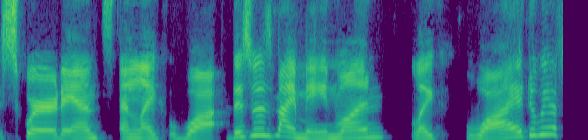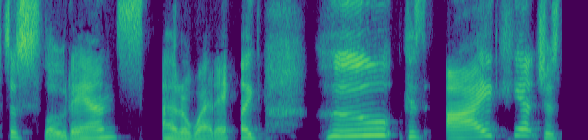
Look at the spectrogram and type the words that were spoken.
square dance, and like why this was my main one. Like, why do we have to slow dance at a wedding? Like, who because I can't just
